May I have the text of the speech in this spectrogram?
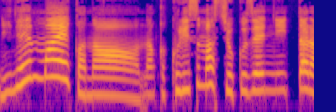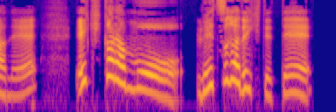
2年前かななんかクリスマス直前に行ったらね、駅からもう列ができてて、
